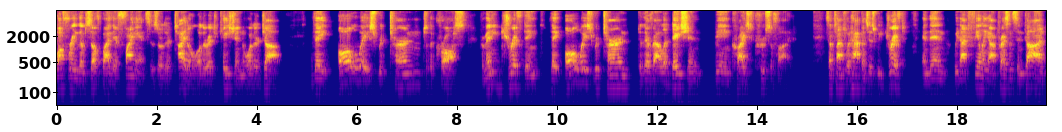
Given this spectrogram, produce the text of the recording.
buffering themselves by their finances or their title or their education or their job. They always return to the cross. From any drifting, they always return to their validation being Christ crucified. Sometimes what happens is we drift and then we're not feeling our presence in God,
